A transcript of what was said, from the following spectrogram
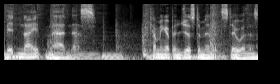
Midnight Madness. Coming up in just a minute. Stay with us.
